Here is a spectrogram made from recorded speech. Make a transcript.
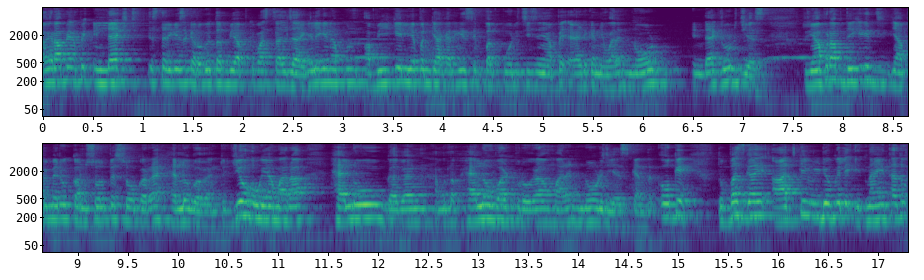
अगर आप यहाँ पे इंडेक्स इस तरीके से करोगे, तब भी आपके पास चल जाएगा, लेकिन अपन अभी के लिए अपन क्या करेंगे सिंपल पूरी चीज़ें यहाँ पे ऐड करने वाले नोड इंडेक्स डॉट जी तो यहाँ पर आप देखिए यहाँ पे मेरे को कंसोल पे शो कर रहा है हेलो गगन तो ये हो गया हमारा हेलो गगन मतलब हेलो वर्ड प्रोग्राम हमारे नोट जीएस के अंदर। ओके तो बस गए आज के वीडियो के लिए इतना ही था। तो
